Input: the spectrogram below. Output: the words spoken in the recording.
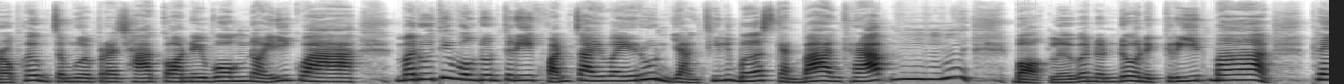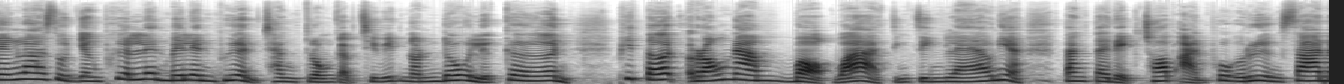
เราเพิ่มจำนวนประชากรในวงหน่อยดีกว่า มาดูที่วงดนตรีขวัญใจวัยรุ่นอย่าง Tilly Birds กันบ้างครับ บอกเลยว่านอนโดเนี่ยกรี๊ดมาก เพลงล่าสุดอย่างเพื่อนเล่นไม่เล่นเพื่อนช่างตรงกับชีวิตนอนโดเหลือเกิน พี่เติร์ดร้องนำบอกว่าจริงๆ แล้วเนี่ยตั้งแต่เด็กชอบอ่านพวกเรื่องสั้น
